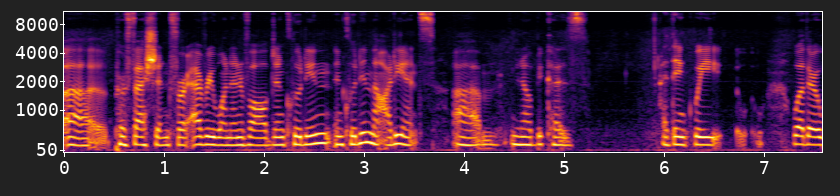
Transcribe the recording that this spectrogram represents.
uh, profession for everyone involved, including including the audience. Um, you know, because I think we, whether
